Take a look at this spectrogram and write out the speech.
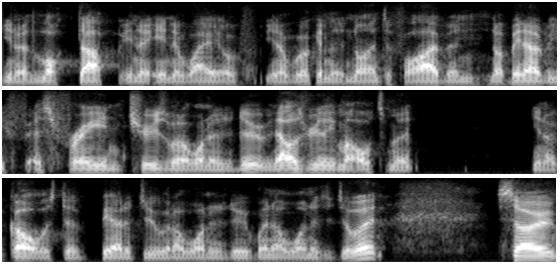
you know locked up in a in a way of you know working at nine to five and not being able to be as free and choose what I wanted to do. That was really my ultimate you know goal was to be able to do what I wanted to do when I wanted to do it. So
